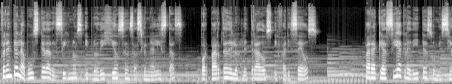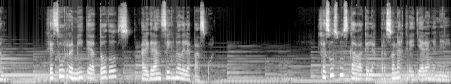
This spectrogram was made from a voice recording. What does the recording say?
Frente a la búsqueda de signos y prodigios sensacionalistas por parte de los letrados y fariseos, para que así acredite su misión, Jesús remite a todos al gran signo de la Pascua. Jesús buscaba que las personas creyeran en Él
